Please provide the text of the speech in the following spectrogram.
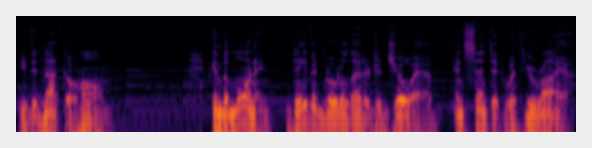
He did not go home. In the morning, David wrote a letter to Joab and sent it with Uriah.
